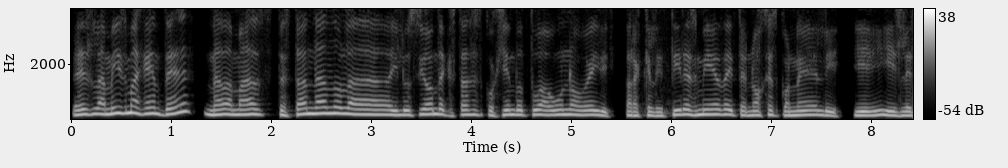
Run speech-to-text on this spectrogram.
Es la misma gente, nada más te están dando la ilusión de que estás escogiendo tú a uno, güey, para que le tires mierda y te enojes con él y, y, y le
